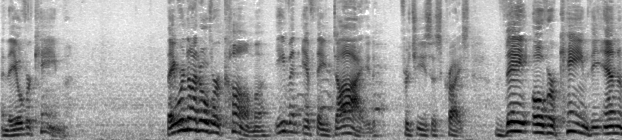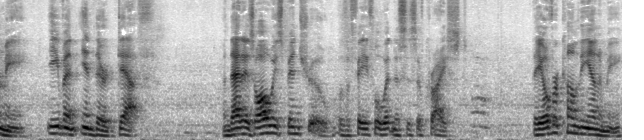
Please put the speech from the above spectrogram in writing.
And they overcame. They were not overcome even if they died for Jesus Christ. They overcame the enemy even in their death. And that has always been true of the faithful witnesses of Christ. They overcome the enemy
